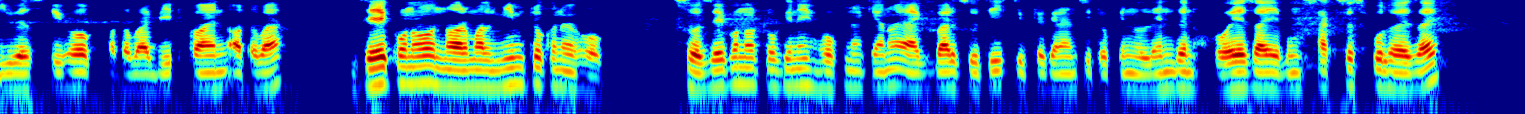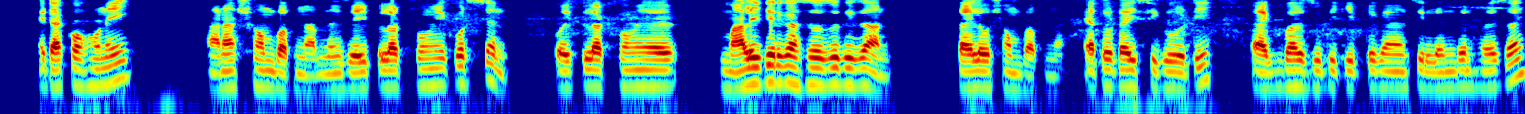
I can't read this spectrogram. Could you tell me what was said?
ইউএসডি হোক অথবা বিটকয়েন অথবা যে কোনো নর্মাল মিম টোকেনে হোক সো যে কোনো টোকেনই হোক না কেন, একবার যদি ক্রিপ্টোকারেন্সি টোকেন লেনদেন হয়ে যায় এবং সাকসেসফুল হয়ে যায়, এটা কখনোই আনা সম্ভব না। আপনি যেই প্ল্যাটফর্মে করছেন, ওই প্ল্যাটফর্মের মালিকের কাছেও যদি যান, তাইলেও সম্ভব না। এতটাই সিকিউরিটি একবার যদি ক্রিপ্টোকারেন্সি লেনদেন হয়ে যায়,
